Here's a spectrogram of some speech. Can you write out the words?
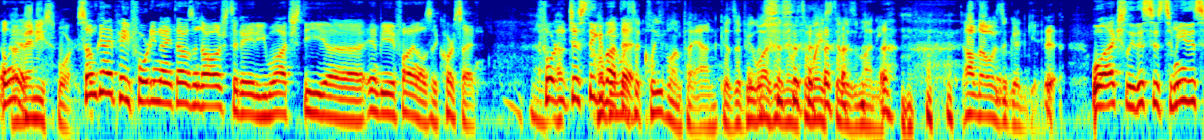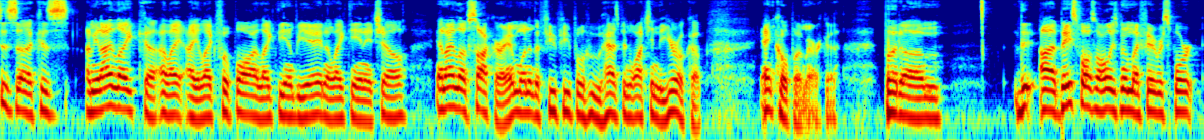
Oh, of any sport. some guy paid forty nine thousand dollars today to watch the uh, NBA Finals at courtside. Forty. Just think about it was that. a Cleveland fan because if he wasn't, it was a waste of his money. Although it was a good game. Well, actually, this is to me. This is because I mean, I like uh, I like I like football. I like the NBA and I like the NHL, and I love soccer. I am one of the few people who has been watching the Euro Cup and Copa America. But um, the, uh, baseball's always been my favorite sport.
